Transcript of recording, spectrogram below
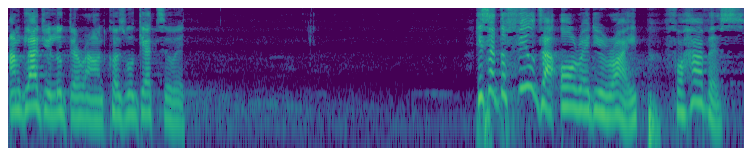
I'm glad you looked around because we'll get to it. He said, The fields are already ripe for harvest.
